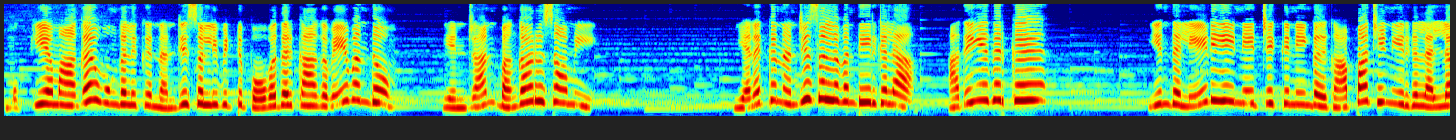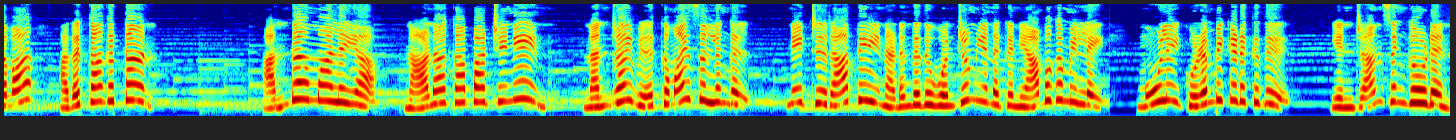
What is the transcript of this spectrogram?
முக்கியமாக உங்களுக்கு நன்றி சொல்லிவிட்டு போவதற்காகவே வந்தோம் என்றான் பங்காருசாமி. எனக்கு நன்றி சொல்ல வந்தீர்களா? அதை எதற்கு? இந்த லேடியை நேற்றைக்கு நீங்கள் காப்பாற்றினீர்கள் அல்லவா? அதற்காகத்தான். அந்த அம்மாலையா நானா காப்பாற்றினேன். நன்றாய் விளக்கமாய் சொல்லுங்கள். நேற்று ராத்திரி நடந்தது ஒன்றும் எனக்கு ஞாபகம் இல்லை மூளை குழம்பி கிடக்குது என்றான் செங்கோடன்.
